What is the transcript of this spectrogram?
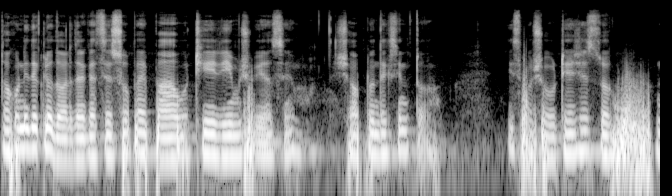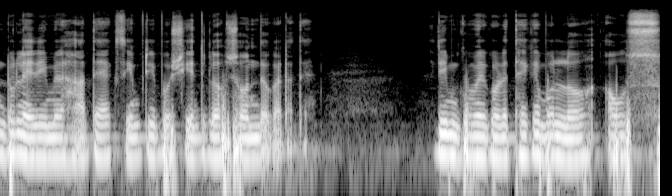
তখনই দেখল দরজার কাছে সোফায় পা উঠিয়ে রিম শুয়ে আছে। স্বপ্ন দেখছেন তো? স্পর্শ উঠে এসে চোখ ডুলে রিমের হাতে এক সিমটি বসিয়ে দিল সন্দেহ কাটাতে। রিম ঘুমের ঘরে থেকে বলল, আউস,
